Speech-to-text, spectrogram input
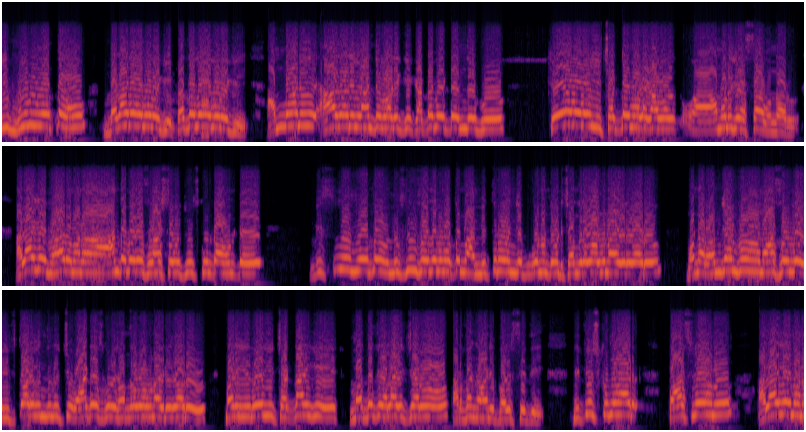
ఈ భూమి మొత్తం బలబాబులకి పెద్దబాబులకి అంబానీ ఆదాని లాంటి వారికి కట్టబెట్టేందుకు కేవలం ఈ చట్టం వల్ల అమలు చేస్తా ఉన్నారు. అలాగే భారత మన ఆంధ్రప్రదేశ్ రాష్ట్రంలో చూసుకుంటా ఉంటే ముస్లిం మొత్తం ముస్లిం సోదరులు మొత్తం నా మిత్రుడు అని చెప్పుకున్నటువంటి చంద్రబాబు నాయుడు గారు మొన్న రంజాన్ మాసంలో ఇఫ్తార్ విందులు ఇచ్చి వాటేసుకునే చంద్రబాబు నాయుడు గారు మరి ఈ రోజు చట్టానికి మద్దతు ఎలా ఇచ్చారో అర్థం కాని పరిస్థితి. నితీష్ కుమార్ పాస్వేను అలాగే మన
